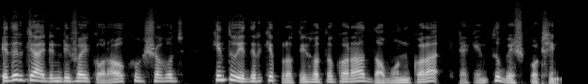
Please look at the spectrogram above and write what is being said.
এদেরকে আইডেন্টিফাই করাও খুব সহজ, কিন্তু এদেরকে প্রতিহত করা, দমন করা, এটা কিন্তু বেশ কঠিন।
